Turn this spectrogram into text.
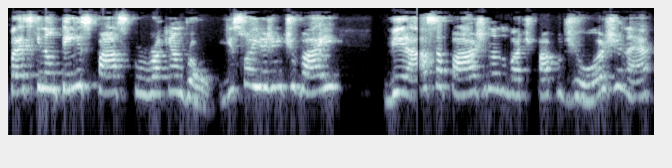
parece que não tem espaço para rock and roll. Isso aí a gente vai virar essa página no bate-papo de hoje, né?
